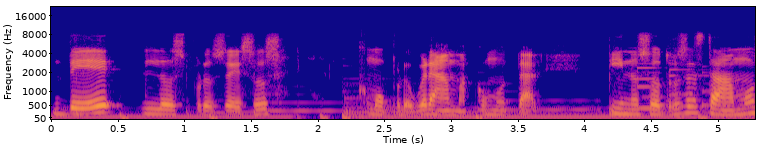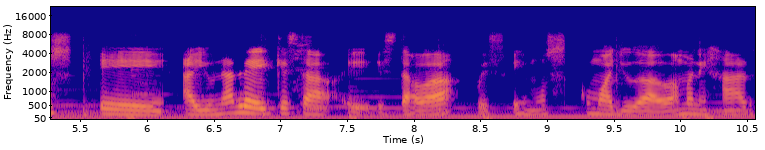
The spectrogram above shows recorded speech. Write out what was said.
de los procesos como programa, como tal. Y nosotros estábamos, eh, hay una ley que está, eh, estaba, pues hemos como ayudado a manejar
